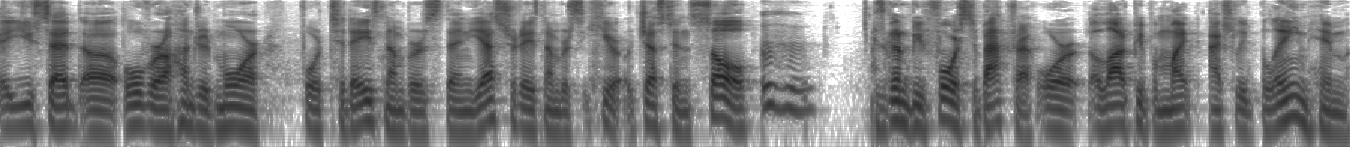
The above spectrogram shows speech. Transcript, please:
you said uh, over 100 more for today's numbers than yesterday's numbers here just in Seoul. Mm-hmm he's going to be forced to backtrack, or a lot of people might actually blame him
